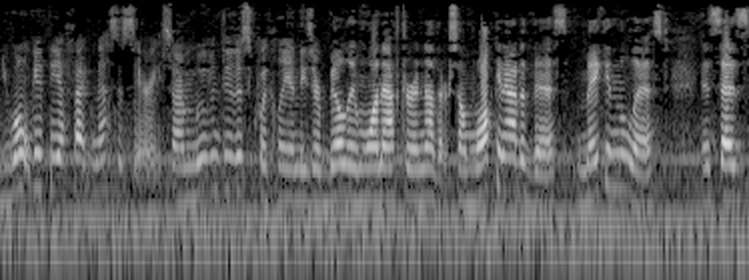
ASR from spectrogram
you won't get the effect necessary. So I'm moving through this quickly, and these are building one after another. So I'm walking out of this, making the list. And it says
